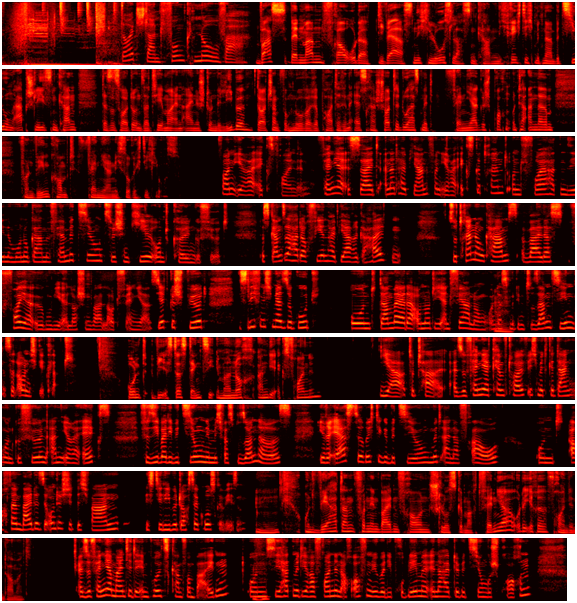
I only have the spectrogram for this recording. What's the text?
Deutschlandfunk Nova. Was, wenn Mann, Frau oder divers nicht loslassen kann, nicht richtig mit einer Beziehung abschließen kann? Das ist heute unser Thema in eine Stunde Liebe. Deutschlandfunk Nova Reporterin Esra Schotte, du hast mit Fenja gesprochen unter anderem. Von wem kommt Fenja nicht so richtig los? Von ihrer Ex-Freundin. Fenja ist seit anderthalb Jahren von ihrer Ex getrennt und vorher hatten sie eine monogame Fernbeziehung zwischen Kiel und Köln geführt. Das Ganze hat auch viereinhalb Jahre gehalten. Zur Trennung kam es, weil das Feuer irgendwie erloschen war, laut Fenja. Sie hat gespürt, es lief nicht mehr so gut und dann war ja da auch noch die Entfernung und mhm. das mit dem Zusammenziehen, das hat auch nicht geklappt. Und wie ist das? Denkt sie immer noch an die Ex-Freundin? Ja, total. Also Fenja kämpft häufig mit Gedanken und Gefühlen an ihre Ex. Für sie war die Beziehung nämlich was Besonderes. Ihre erste richtige Beziehung mit einer Frau. Und auch wenn beide sehr unterschiedlich waren, ist die Liebe doch sehr groß gewesen. Mhm. Und wer hat dann von den beiden Frauen Schluss gemacht? Fenja oder ihre Freundin damals? Also Fenja meinte, der Impuls kam von beiden. Und mhm. sie hat mit ihrer Freundin auch offen über die Probleme innerhalb der Beziehung gesprochen.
